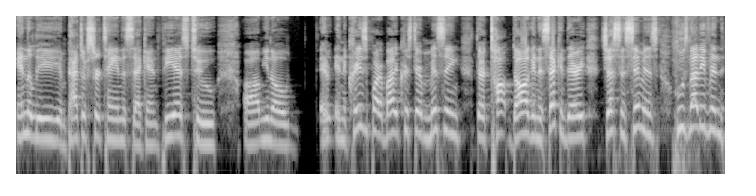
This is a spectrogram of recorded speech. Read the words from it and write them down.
in the league, and Patrick Surtain the second, PS2, um, you know, and the crazy part about it, Chris, they're missing their top dog in the secondary, Justin Simmons, who's not even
